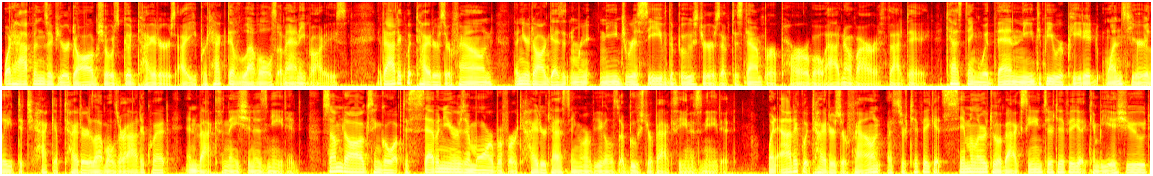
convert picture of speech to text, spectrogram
What happens if your dog shows good titers, i.e., protective levels of antibodies? If adequate titers are found, then your dog doesn't re- need to receive the boosters of distemper, parvo, adenovirus that day. Testing would then need to be repeated once yearly to check if titer levels are adequate and vaccination is needed. Some dogs can go up to seven years or more before titer testing reveals a booster vaccine is needed. When adequate titers are found, a certificate similar to a vaccine certificate can be issued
